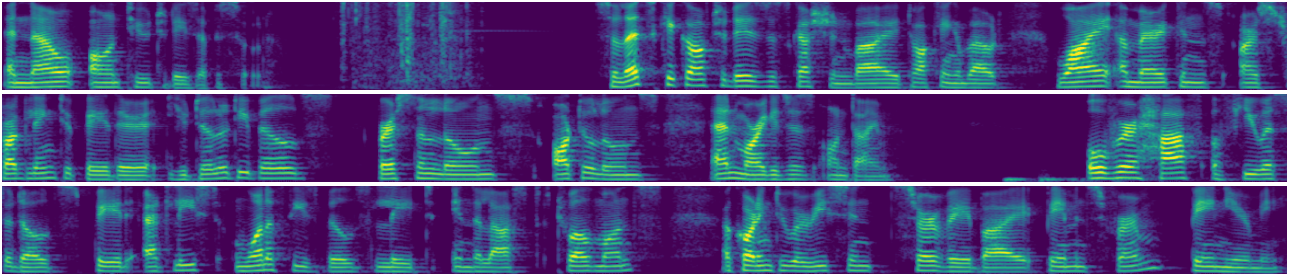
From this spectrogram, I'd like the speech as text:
And now on to today's episode. So let's kick off today's discussion by talking about why Americans are struggling to pay their utility bills, personal loans, auto loans, and mortgages on time. Over half of US adults paid at least one of these bills late in the last 12 months, according to a recent survey by payments firm PayNearMe.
